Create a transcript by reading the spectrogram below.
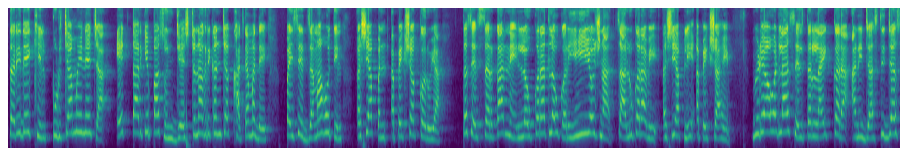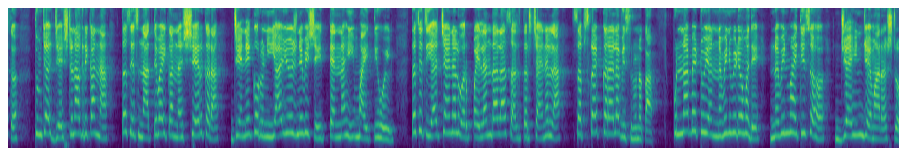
तरी देखील पुढच्या महिन्याच्या एक तारखेपासून ज्येष्ठ नागरिकांच्या खात्यामध्ये पैसे जमा होतील अशी आपण अपेक्षा करूया. तसेच सरकारने लवकरात लवकर ही योजना चालू करावी अशी आपली अपेक्षा आहे. व्हिडिओ आवडला असेल तर लाईक करा आणि जास्तीत जास्त तुमच्या ज्येष्ठ नागरिकांना तसेच नातेवाईकांना शेअर करा. जेणेकरून या योजनेविषयी त्यांनाही माहिती होईल. तसेच या चॅनलवर पहिल्यांदा आला असाल तर चॅनलला सबस्क्राईब करायला विसरू नका. पुन्हा भेटू या नवीन व्हिडिओमध्ये नवीन माहितीसह. जय हिंद जय महाराष्ट्र.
